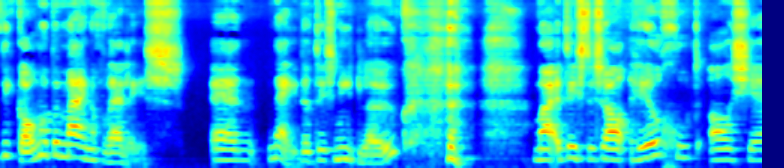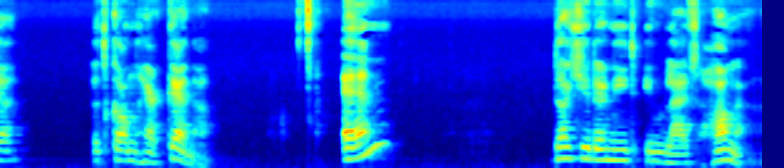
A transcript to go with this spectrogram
die komen bij mij nog wel eens. En nee, dat is niet leuk. maar het is dus al heel goed als je het kan herkennen. En dat je er niet in blijft hangen.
